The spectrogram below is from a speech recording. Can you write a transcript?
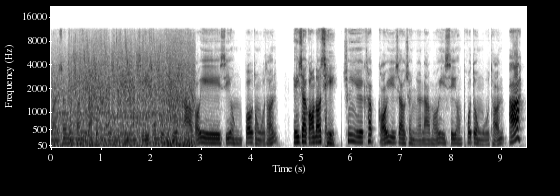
為雙面雙刃大劍，免使衝擊主效，可以使用波動護盾。你再讲多次，穿越级改宇宙巡洋舰可以使用波动护盾？啊？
